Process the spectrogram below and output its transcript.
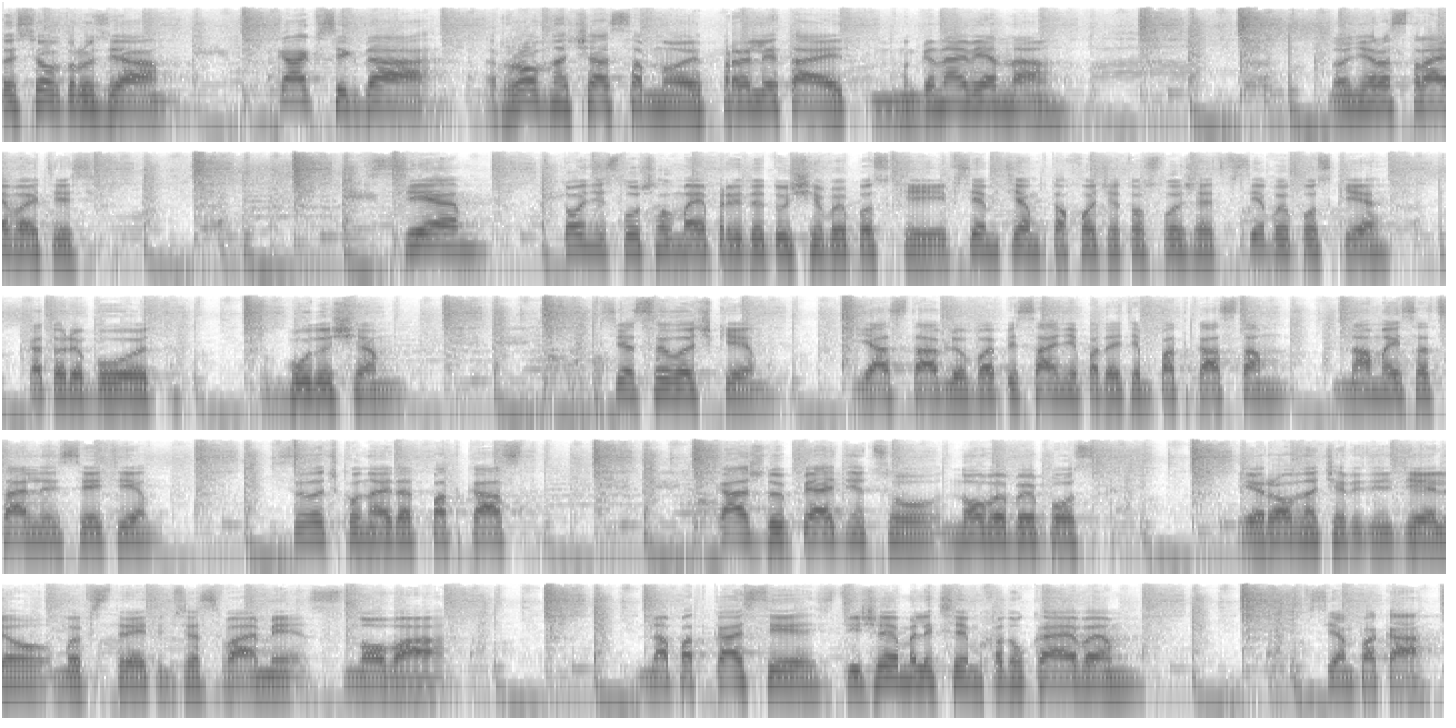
Вот и все, друзья. Как всегда, ровно час со мной пролетает мгновенно. Но не расстраивайтесь. Всем, кто не слушал мои предыдущие выпуски, и всем тем, кто хочет услышать все выпуски, которые будут в будущем, все ссылочки я оставлю в описании под этим подкастом на мои социальные сети. Ссылочку на этот подкаст. Каждую пятницу новый выпуск. И ровно через неделю мы встретимся с вами снова на подкасте с диджеем Алексеем Ханукаевым. Всем пока!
